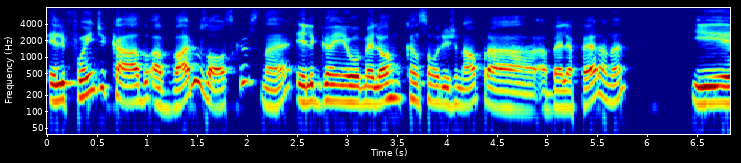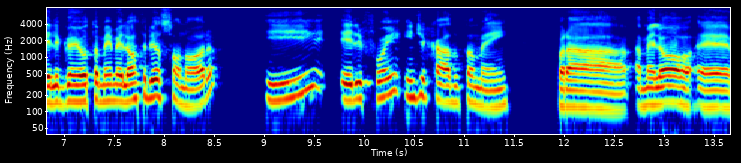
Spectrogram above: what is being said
ele foi indicado a vários Oscars, né? Ele ganhou melhor canção original para A Bela e a Fera, né? E ele ganhou também melhor trilha sonora. E ele foi indicado também para a melhor é,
